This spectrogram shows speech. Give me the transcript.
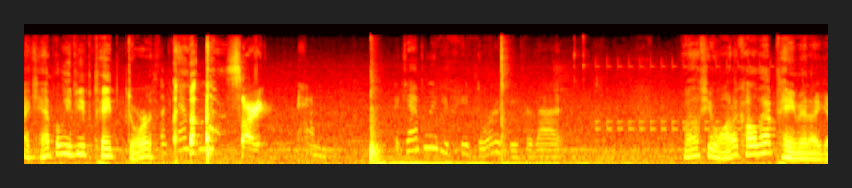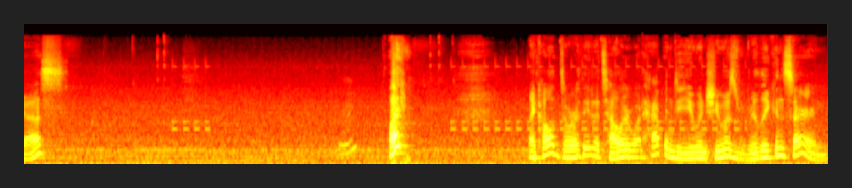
I can't believe you paid Dorothy. Believe- Sorry. I can't believe you paid Dorothy for that. Well, if you want to call that payment, I guess. Hmm? What? I called Dorothy to tell her what happened to you, and she was really concerned.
